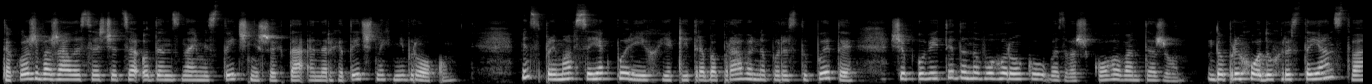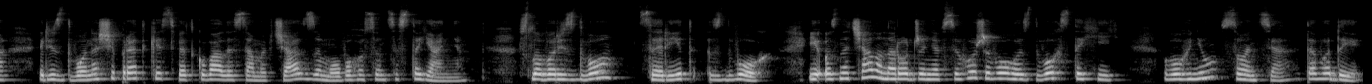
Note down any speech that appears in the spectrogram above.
Також вважалося, що це один з наймістичніших та енергетичних днів року. Він сприймався як поріг, який треба правильно переступити, щоб увійти до Нового року без важкого вантажу. До приходу християнства Різдво наші предки святкували саме в час зимового сонцестояння. Слово Різдво це рід з двох і означало народження всього живого з двох стихій вогню, сонця та води.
